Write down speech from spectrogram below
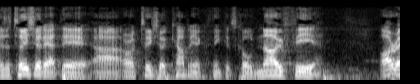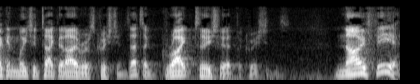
There's a t-shirt out there, uh, or a t-shirt company, I think it's called No Fear. I reckon we should take that over as Christians. That's a great t-shirt for Christians. No fear.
